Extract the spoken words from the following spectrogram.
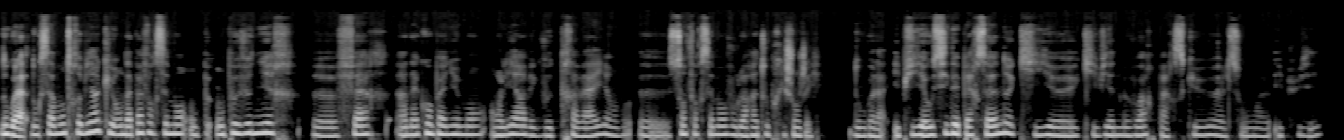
Donc voilà. Donc ça montre bien qu'on n'a pas forcément on peut on peut venir euh, faire un accompagnement en lien avec votre travail euh, sans forcément vouloir à tout prix changer. Donc voilà. Et puis il y a aussi des personnes qui qui viennent me voir parce que elles sont épuisées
